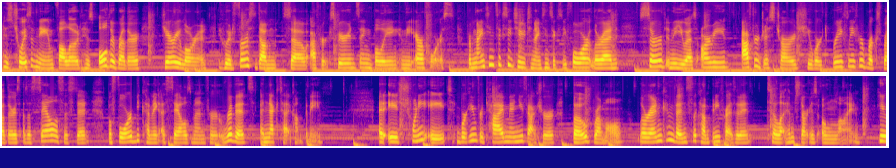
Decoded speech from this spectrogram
His choice of name followed his older brother, Jerry Lauren, who had first done so after experiencing bullying in the Air Force. From 1962 to 1964, Lauren served in the U.S. Army. After discharge, he worked briefly for Brooks Brothers as a sales assistant before becoming a salesman for Rivetz, a necktie company. At age 28, working for tie manufacturer Beau Brummel, Lauren convinced the company president to let him start his own line. He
